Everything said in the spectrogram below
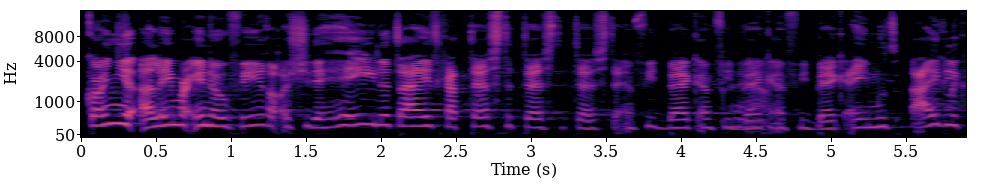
kan je alleen maar innoveren als je de hele tijd gaat testen, testen, testen en feedback en feedback Ja. en feedback. En je moet eigenlijk,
